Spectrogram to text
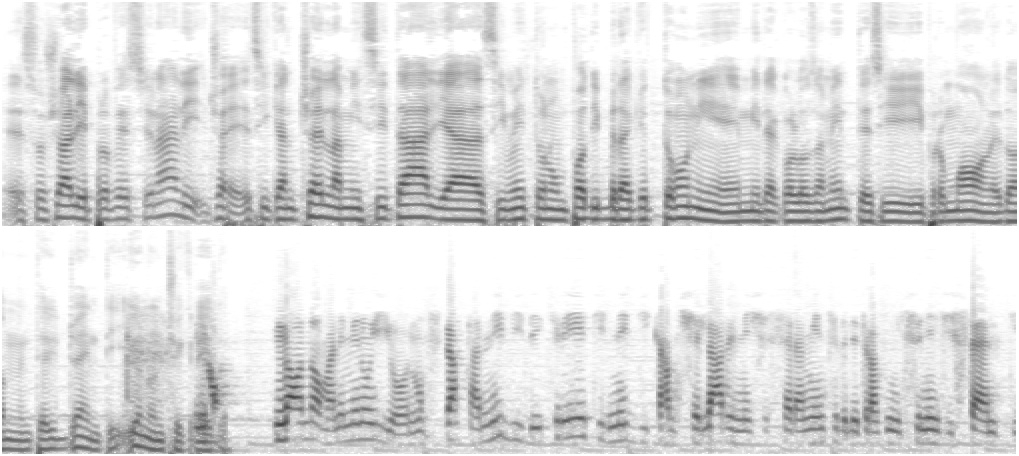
eh, sociali e professionali, cioè si cancella Miss Italia, si mettono un po' di bracchettoni e miracolosamente si promuovono le donne intelligenti? Io non ci credo. No. No, no, ma nemmeno io, non si tratta né di decreti né di cancellare necessariamente delle trasmissioni esistenti.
